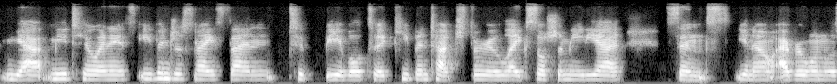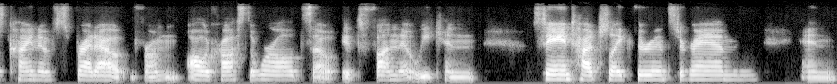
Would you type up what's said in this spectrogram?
Yeah me too and it's even just nice then to be able to keep in touch through like social media since you know everyone was kind of spread out from all across the world. So it's fun that we can stay in touch like through instagram and, and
